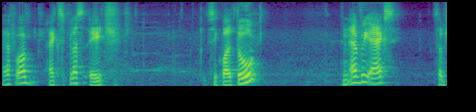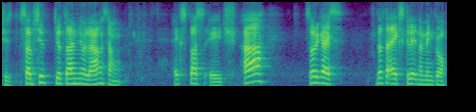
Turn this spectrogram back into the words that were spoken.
f of x plus h is equal to and every x substitutan nyo lang sang x plus h. Ah, sorry guys. Delta x kilit namin ko.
